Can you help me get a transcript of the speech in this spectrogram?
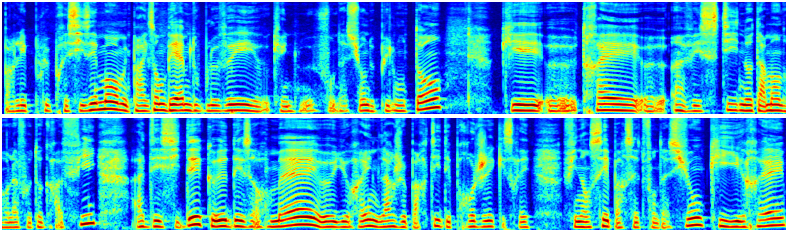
parler plus précisément, mais par exemple BMW, euh, qui est une fondation depuis longtemps, qui est euh, très euh, investie notamment dans la photographie, a décidé que désormais il y aurait une large partie des projets qui seraient financés par cette fondation qui iraient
